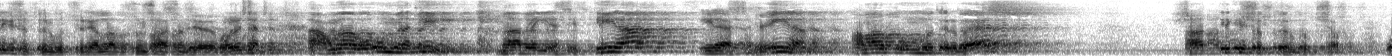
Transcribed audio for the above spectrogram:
থেকে সত্তর আল্লাহ আমার ইলা সাবঈনা। আমার উম্মতের বয়স ষাট থেকে সত্তর বছর। ও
